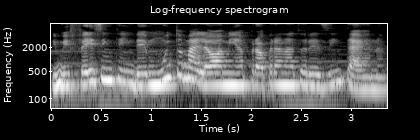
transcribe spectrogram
e me fez entender muito melhor a minha própria natureza interna.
